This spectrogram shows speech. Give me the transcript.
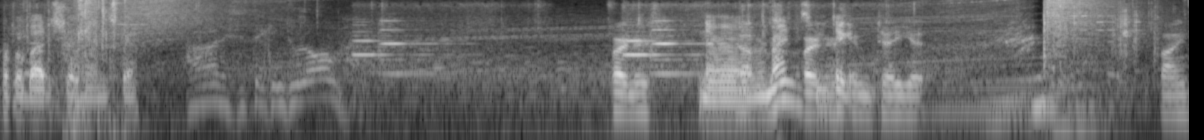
Purple body shield on this guy. Ah, this is taking too long. Partners. Never, Yep, never mind. Just gonna Partners take it. can take it. Fine.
